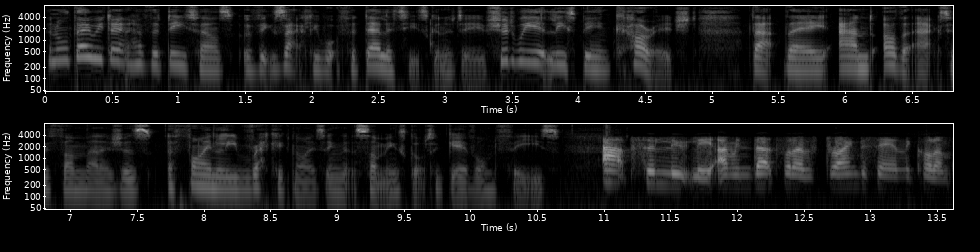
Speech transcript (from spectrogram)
And although we don't have the details of exactly what Fidelity is going to do, should we at least be encouraged that they and other active fund managers are finally recognising that something's got to give on fees? Absolutely. I mean, that's what I was trying to say in the column.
